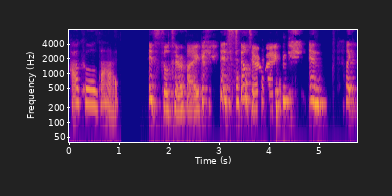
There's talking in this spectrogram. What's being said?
How cool is that? It's still terrifying. it's still terrifying. And like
